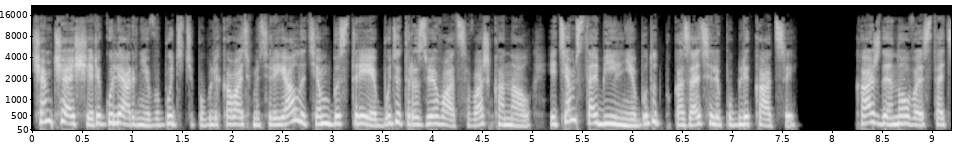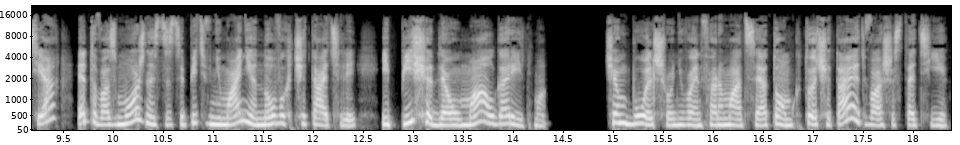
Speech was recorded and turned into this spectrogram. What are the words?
Чем чаще и регулярнее вы будете публиковать материалы, тем быстрее будет развиваться ваш канал, и тем стабильнее будут показатели публикаций. Каждая новая статья — это возможность зацепить внимание новых читателей и пища для ума алгоритма. Чем больше у него информации о том, кто читает ваши статьи,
